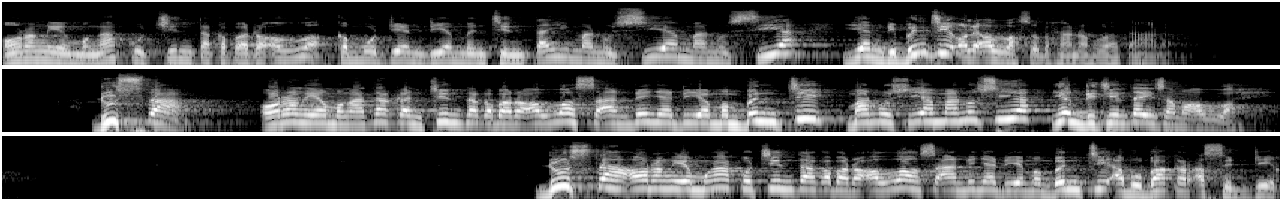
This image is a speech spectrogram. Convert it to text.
Orang yang mengaku cinta kepada Allah kemudian dia mencintai manusia-manusia yang dibenci oleh Allah Subhanahu wa taala. Dusta orang yang mengatakan cinta kepada Allah seandainya dia membenci manusia-manusia yang dicintai sama Allah. Dusta orang yang mengaku cinta kepada Allah seandainya dia membenci Abu Bakar As-Siddiq.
